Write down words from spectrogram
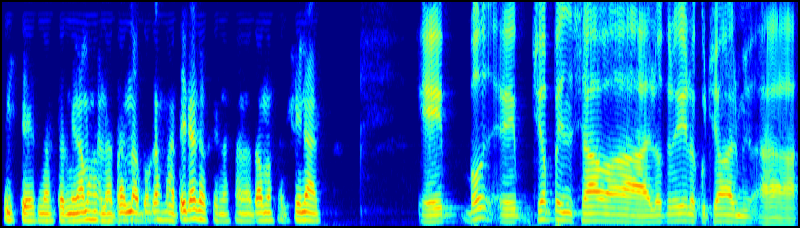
viste, nos terminamos anotando pocas materias los que nos anotamos al final. Eh, vos, yo pensaba, el otro día lo escuchaba a,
